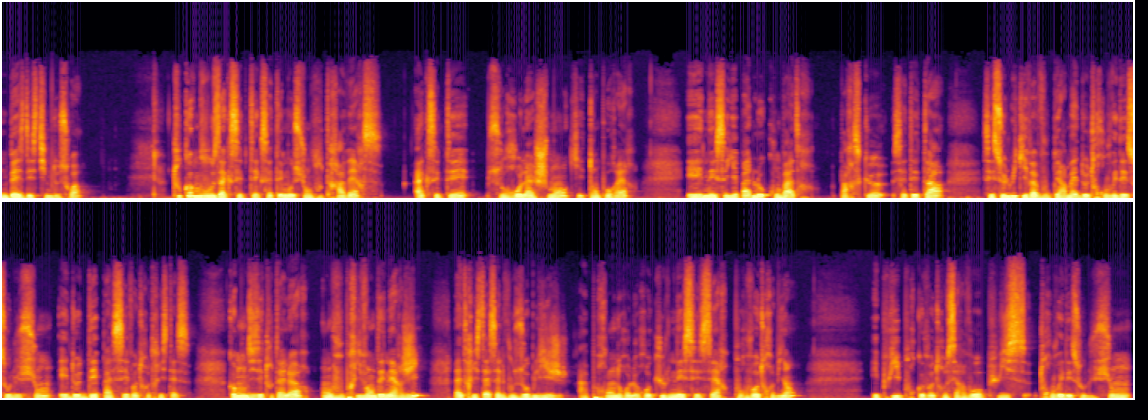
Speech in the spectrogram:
une baisse d'estime de soi. Tout comme vous acceptez que cette émotion vous traverse, acceptez ce relâchement qui est temporaire et n'essayez pas de le combattre parce que cet état, c'est celui qui va vous permettre de trouver des solutions et de dépasser votre tristesse. Comme on disait tout à l'heure, en vous privant d'énergie, la tristesse, elle vous oblige à prendre le recul nécessaire pour votre bien, et puis pour que votre cerveau puisse trouver des solutions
